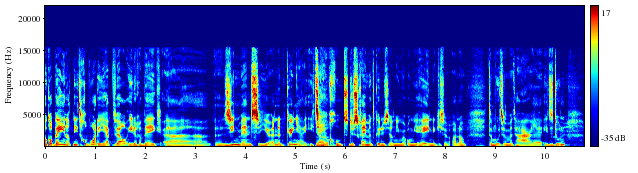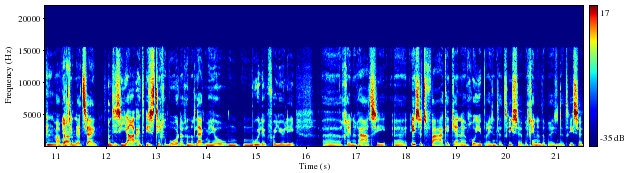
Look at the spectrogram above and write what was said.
Ook al ben je dat niet geworden... je hebt wel iedere week... eh, eh, zien mensen je en dan kun jij iets Ja. heel goed. Dus op een gegeven moment kunnen ze dan niet meer om je heen. Dan denk je zo, oh no, dan moeten we met haar eh, iets doen. maar wat Ja. je net zei... het is ja, het is tegenwoordig... en dat lijkt me heel moeilijk voor jullie... generatie, is het vaak... Ik ken een goede presentatrice, beginnende presentatrice...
